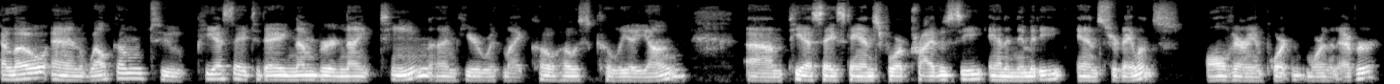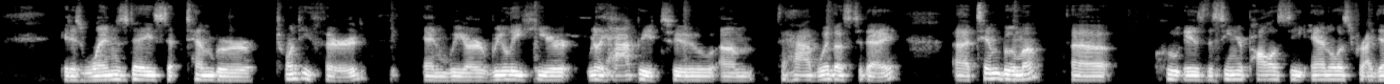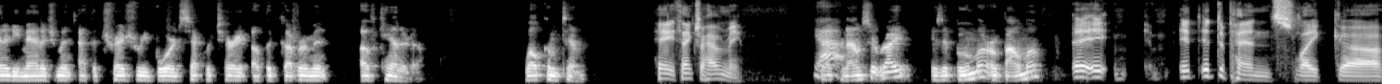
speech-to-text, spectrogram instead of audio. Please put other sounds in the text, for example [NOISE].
Hello and welcome to PSA Today number 19. I'm here with my co host, Kaliya Young. Um, PSA stands for Privacy, Anonymity, and Surveillance, all very important more than ever. It is Wednesday, September 23rd, and we are really here, really happy to, um, to have with us today uh, Tim Bouma, uh, who is the Senior Policy Analyst for Identity Management at the Treasury Board Secretary of the Government of Canada. Welcome, Tim. Hey, thanks for having me. Yeah. Can I pronounce it right? Is it Bouma or Bauma? It, it, it depends. Like uh,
